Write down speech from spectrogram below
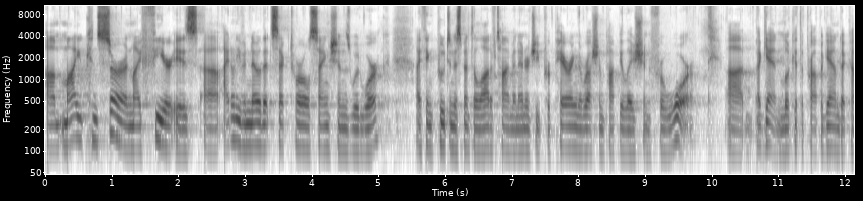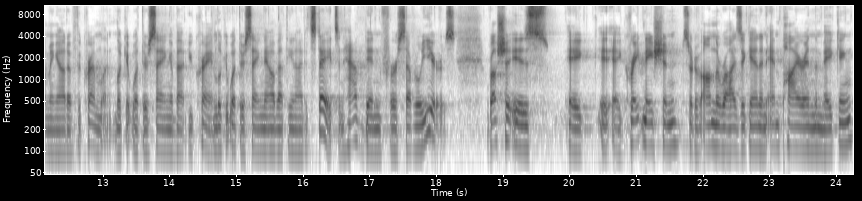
Um, my concern, my fear is uh, I don't even know that sectoral sanctions would work. I think Putin has spent a lot of time and energy preparing the Russian population for war. Uh, again, look at the propaganda coming out of the Kremlin. Look at what they're saying about Ukraine. Look at what they're saying now about the United States and have been for several years. Russia is a, a great nation, sort of on the rise again, an empire in the making,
